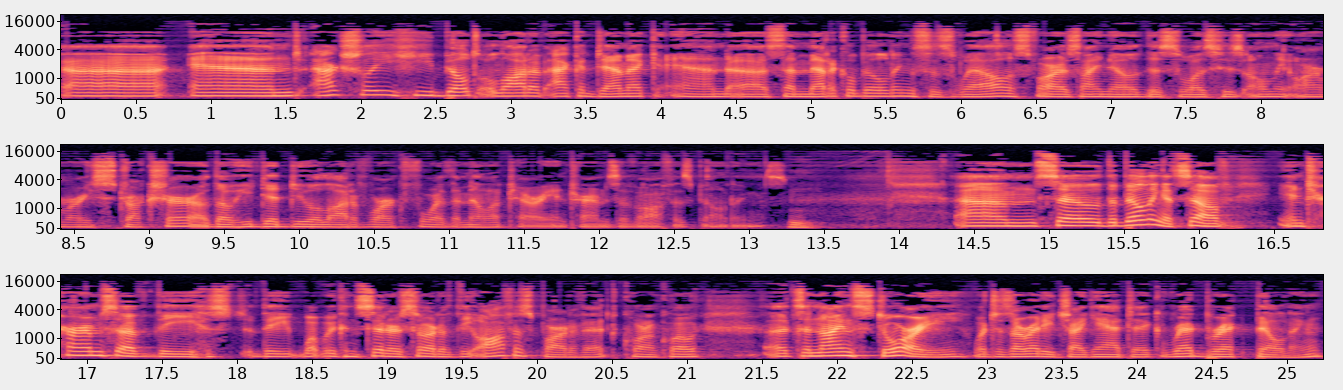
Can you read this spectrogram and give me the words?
uh, and actually he built a lot of academic and uh, some medical buildings as well. As far as I know, this was his only armory structure, although he did do a lot of work for the military in terms of office buildings. Hmm. Um, so the building itself, in terms of the the what we consider sort of the office part of it, quote unquote, uh, it's a nine story, which is already gigantic, red brick building.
